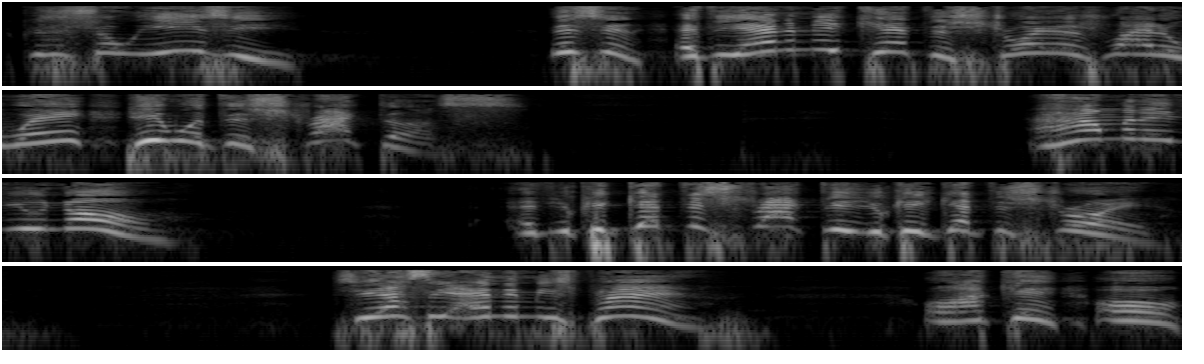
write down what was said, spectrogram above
Because it's so easy. Listen, if the enemy can't destroy us right away, he will distract us. How many of you know if you could get distracted, you could get destroyed? See, that's the enemy's plan. Oh, I can't. Oh,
